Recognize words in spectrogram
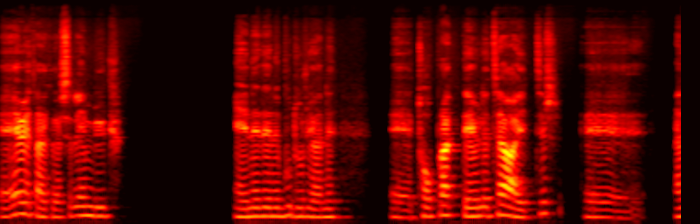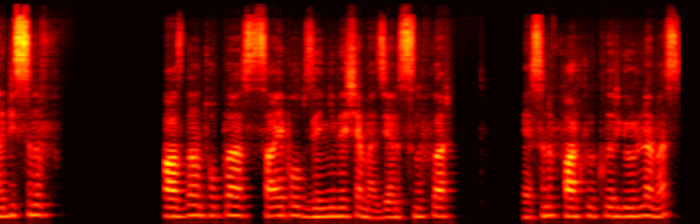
E, evet arkadaşlar en büyük e, nedeni budur. Yani e, toprak devlete aittir. E, yani bir sınıf fazladan toprağa sahip olup zenginleşemez. Yani sınıflar e, sınıf farklılıkları görülemez.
